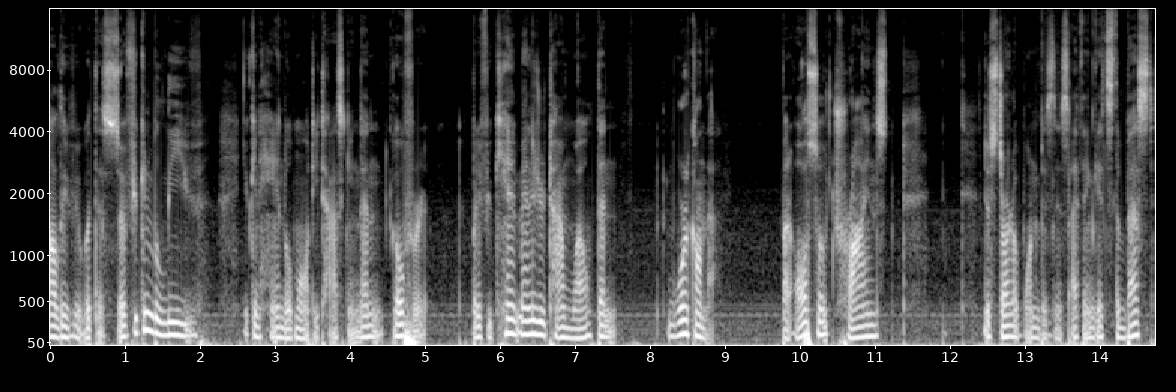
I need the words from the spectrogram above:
I'll leave you with this. So if you can believe you can handle multitasking, then go for it. But if you can't manage your time well, then work on that. But also try and just start up one business. I think it's the best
